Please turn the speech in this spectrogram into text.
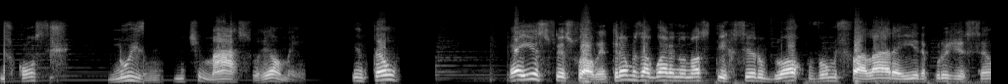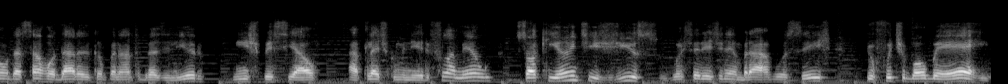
os nos um timaço, realmente. Então, é isso, pessoal. Entramos agora no nosso terceiro bloco. Vamos falar aí da projeção dessa rodada do Campeonato Brasileiro, em especial Atlético Mineiro e Flamengo. Só que antes disso, gostaria de lembrar vocês que o Futebol BR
